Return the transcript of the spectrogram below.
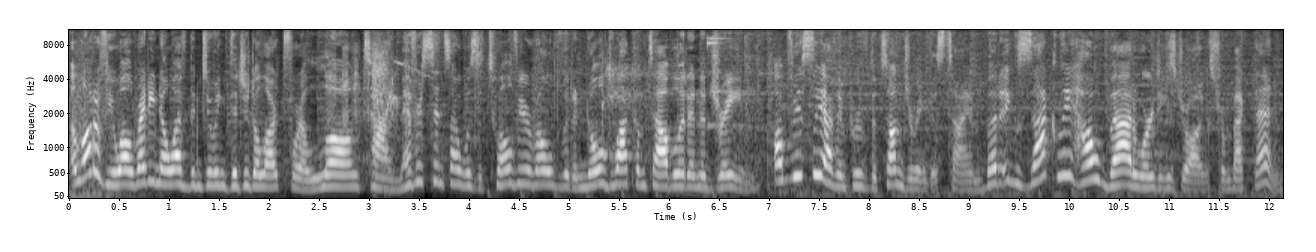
A lot of you already know I've been doing digital art for a long time, ever since I was a 12-year-old with an old Wacom tablet and a dream. Obviously I've improved a ton during this time, but exactly how bad were these drawings from back then?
